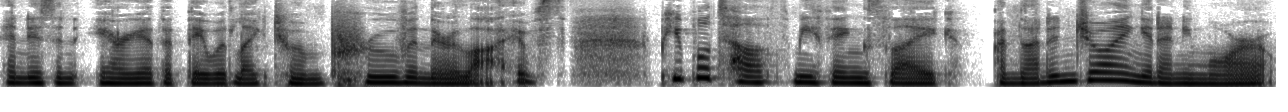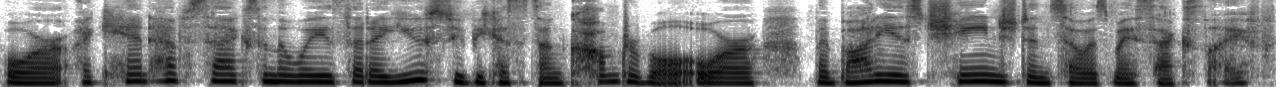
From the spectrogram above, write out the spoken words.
and is an area that they would like to improve in their lives. People tell me things like, I'm not enjoying it anymore, or I can't have sex in the ways that I used to because it's uncomfortable, or my body has changed and so has my sex life.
